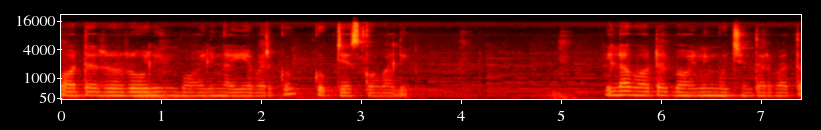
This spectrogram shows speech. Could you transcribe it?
వాటర్ రోలింగ్ బాయిలింగ్ అయ్యే వరకు కుక్ చేసుకోవాలి. ఇలా వాటర్ బాయిలింగ్ వచ్చిన తర్వాత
